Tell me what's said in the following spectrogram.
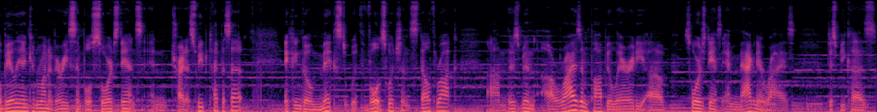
Cobalion can run a very simple Swords Dance and try to sweep type of set. It can go mixed with Volt Switch and Stealth Rock, um, there's been a rise in popularity of Swords Dance and Magnet Rise, just because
